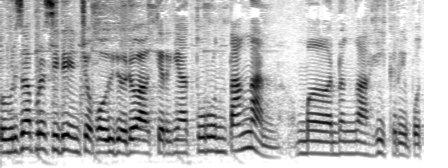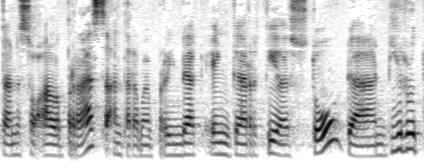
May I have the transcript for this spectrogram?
Pemirsa Presiden Joko Widodo akhirnya turun tangan menengahi keributan soal beras antara Memperindak Enggar Tiasto dan Dirut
